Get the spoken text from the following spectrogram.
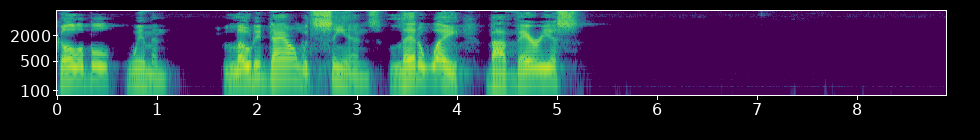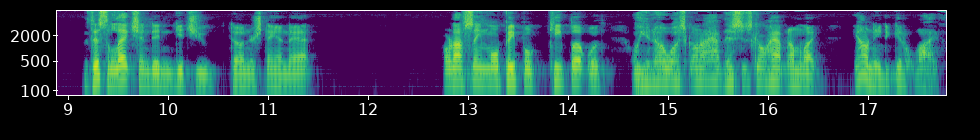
gullible women loaded down with sins, led away by various. If this election didn't get you to understand that, Lord, I've seen more people keep up with, well, you know what's going to happen? This is going to happen. I'm like, y'all need to get a life.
